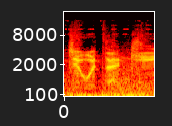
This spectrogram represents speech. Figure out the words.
Do with that key.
